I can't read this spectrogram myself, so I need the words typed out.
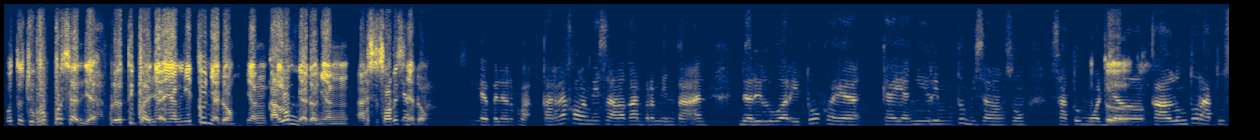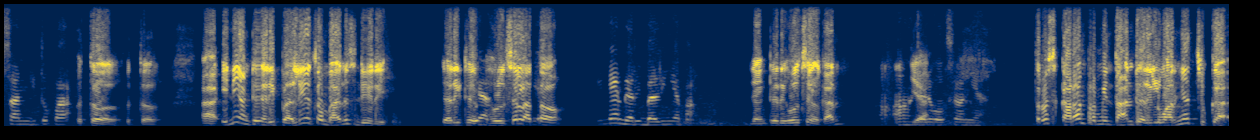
Oh, 70% ya? Berarti banyak yang itunya dong, yang kalungnya dong, yang aksesorisnya ya, dong. Iya benar Pak. Karena kalau misalkan permintaan dari luar itu kayak kayak ngirim tuh bisa langsung satu model betul. kalung tuh ratusan gitu Pak. Betul betul. Nah, ini yang dari Bali atau Mbak Anu sendiri? Dari ya, wholesale ya. atau? Ini yang dari Balinya Pak. Yang dari wholesale kan? Uh, uh, ya. Dari wholesale-nya. Terus sekarang permintaan dari luarnya juga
